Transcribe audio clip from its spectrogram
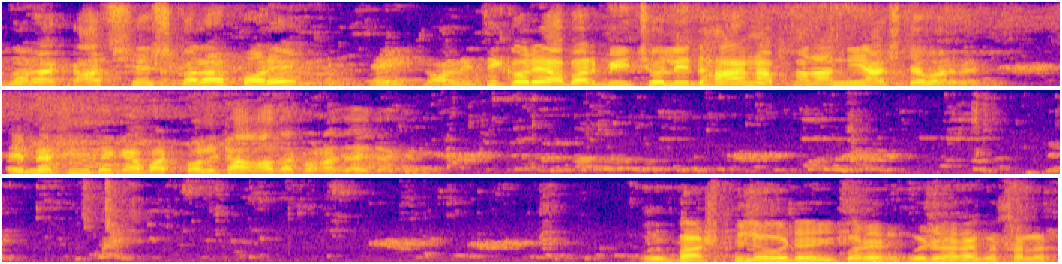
আপনারা কাজ শেষ করার পরে এই ট্রলিতে করে আবার বিচলি ধান আপনারা নিয়ে আসতে পারবেন। এই মেশিন থেকে আবার ট্রলিটা আলাদা করা যায় দেখেন। ওই বাস ফেলে ওইটা ই করেন ওইটা আর একবার চালান।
